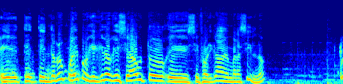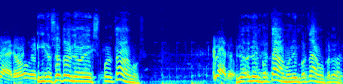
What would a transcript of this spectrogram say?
eh, te, interrumpo ahí porque creo que ese auto se fabricaba en Brasil, ¿no? Claro. Y nosotros lo exportábamos. Claro. Lo, lo importábamos, lo importábamos, perdón.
